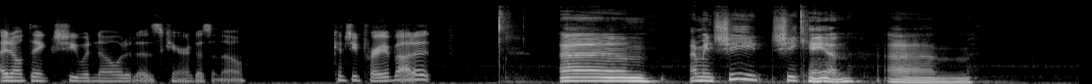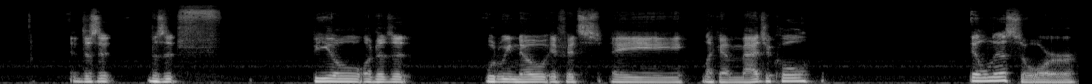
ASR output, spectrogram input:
I don't think she would know what it is. Karen doesn't know. Can she pray about it? Um, I mean, she she can. Um, Does it does it feel or does it would we know if it's a like a magical illness or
